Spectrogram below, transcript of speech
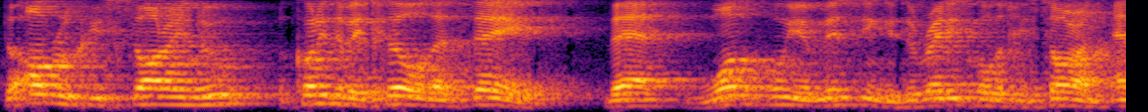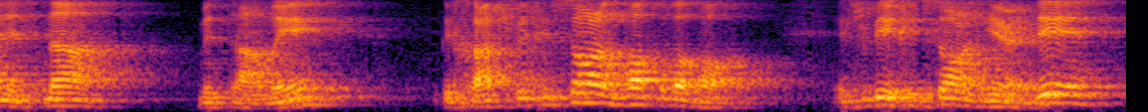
the Amru Chisarenu, according to Basil, that say that one chul you're missing is already called a chisaron and it's not mitame, b'chash v'chisaron hach v'hach. It should be a chisaron here and there.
